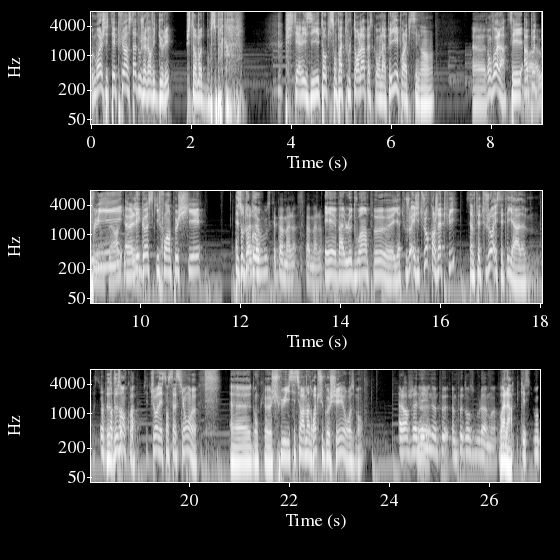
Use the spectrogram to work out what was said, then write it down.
moi j'étais plus à un stade où j'avais envie de gueuler. J'étais en mode bon c'est pas grave. Je dis allez-y, tant qu'ils sont pas tout le temps là parce qu'on a payé pour la piscine. hein. Euh, donc voilà, c'est un Bah peu de oui, pluie, euh, les gosses qui font un peu chier. Et surtout Ah, quand- J'avoue, c'est pas mal, c'est pas mal. et bah, le doigt un peu, euh, il y a toujours, et j'ai toujours quand j'appuie, ça me fait toujours, et c'était il y a deux, deux ans quoi. J'ai toujours des sensations. euh, euh, donc euh, je suis, c'est sur la main droite, je suis gaucher, heureusement. Alors j'en ai Euh. une un peu, un peu dans ce goût-là, moi. Voilà. Question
